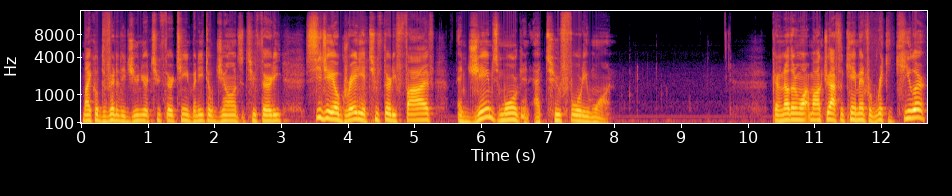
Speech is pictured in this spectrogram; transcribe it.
Michael Divinity Jr. at 213, Benito Jones at 230, CJ O'Grady at 235, and James Morgan at 241. Got another mock draft that came in from Ricky Keeler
